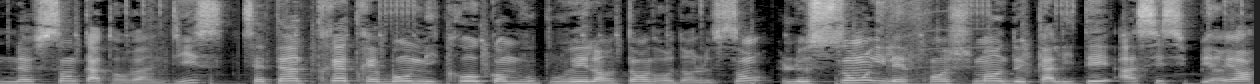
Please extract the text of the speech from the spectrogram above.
990. C'est un très très bon micro, comme vous pouvez l'entendre dans le son. Le son, il est franchement de qualité assez supérieure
